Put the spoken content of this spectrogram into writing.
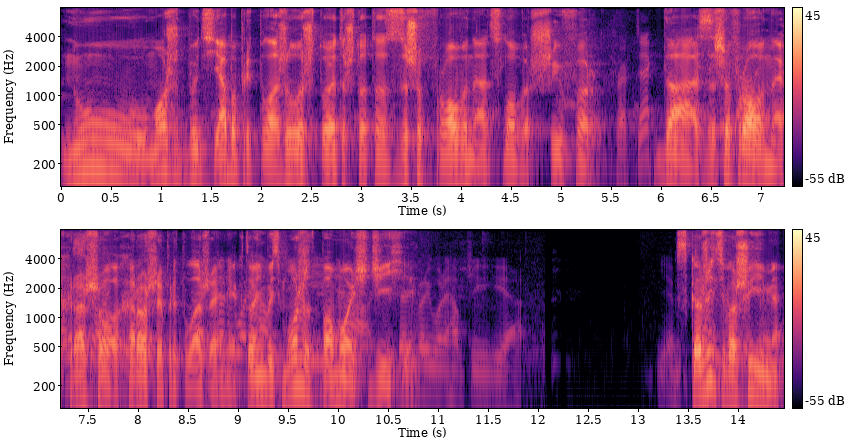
Ну, может быть, я бы предположил, что это что-то зашифрованное от слова «шифр». Да, зашифрованное, хорошо, хорошее предположение. Кто-нибудь может помочь Джихи? Скажите ваше имя.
